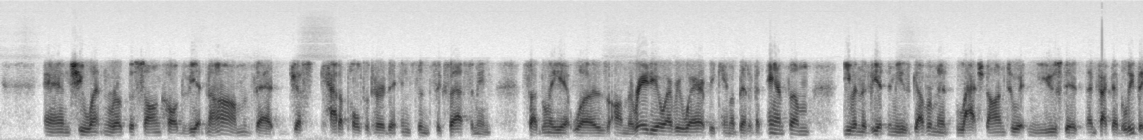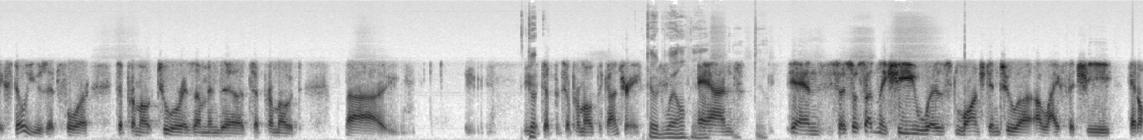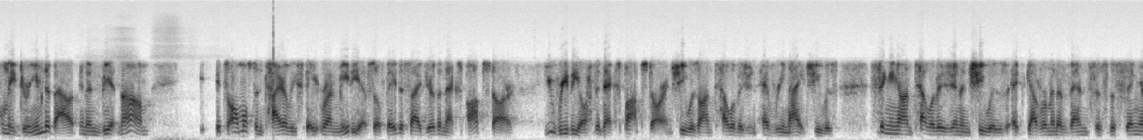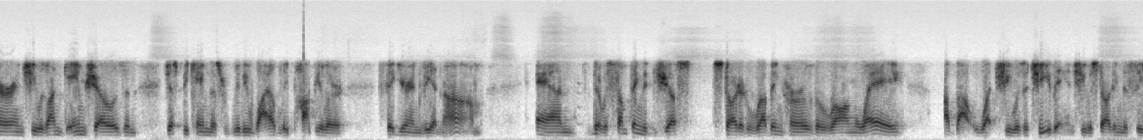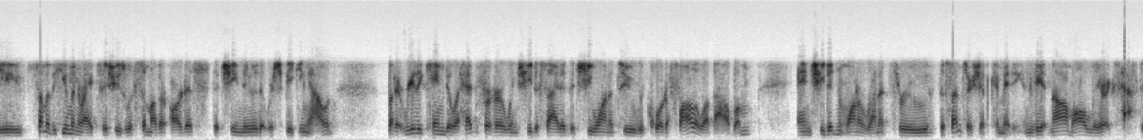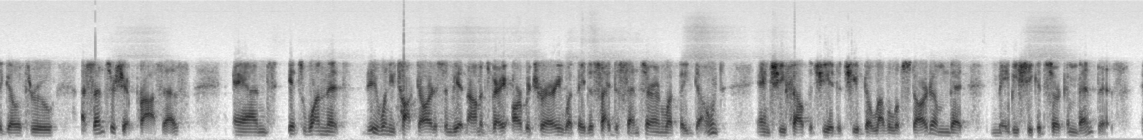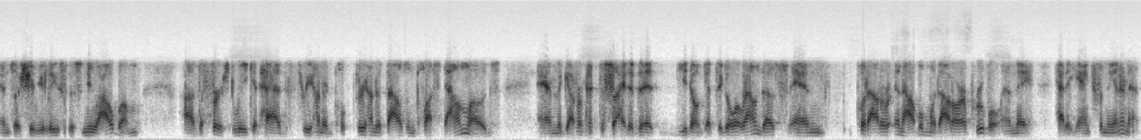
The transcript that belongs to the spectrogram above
And she went and wrote the song called Vietnam that just catapulted her to instant success. I mean, suddenly it was on the radio everywhere, it became a bit of an anthem even the Vietnamese government latched onto it and used it. In fact, I believe they still use it for to promote tourism and to to promote uh, to to promote the country. Goodwill. Yeah. And and so, so suddenly she was launched into a, a life that she had only dreamed about. And in Vietnam, it's almost entirely state-run media. So if they decide you're the next pop star, you really are the next pop star. And she was on television every night. She was singing on television and she was at government events as the singer and she was on game shows and just became this really wildly popular figure in Vietnam. And there was something that just started rubbing her the wrong way about what she was achieving. And she was starting to see some of the human rights issues with some other artists that she knew that were speaking out. But it really came to a head for her when she decided that she wanted to record a follow up album and she didn't want to run it through the censorship committee. In Vietnam, all lyrics have to go through a censorship process, and it's one that when you talk to artists in Vietnam, it's very arbitrary what they decide to censor and what they don't. And she felt that she had achieved a level of stardom that maybe she could circumvent this. And so she released this new album. Uh, the first week, it had 300 300,000 plus downloads, and the government decided that you don't get to go around us and put out an album without our approval, and they had it yanked from the internet.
